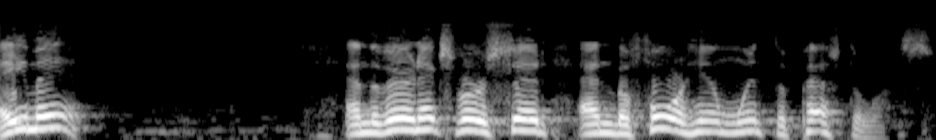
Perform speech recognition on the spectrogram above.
Amen. And the very next verse said, And before him went the pestilence.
